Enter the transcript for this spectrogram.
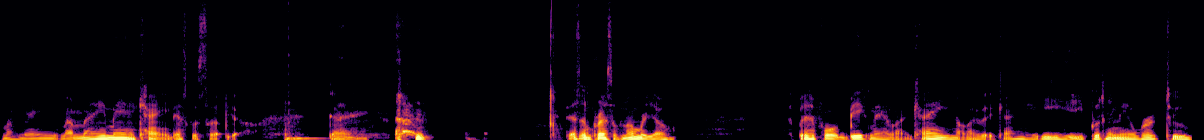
My main, my main man Kane. That's what's up, y'all. Dang. That's impressive number, yo. Especially for a big man like Kane, you know, like that Kane, he, he put in their work too.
